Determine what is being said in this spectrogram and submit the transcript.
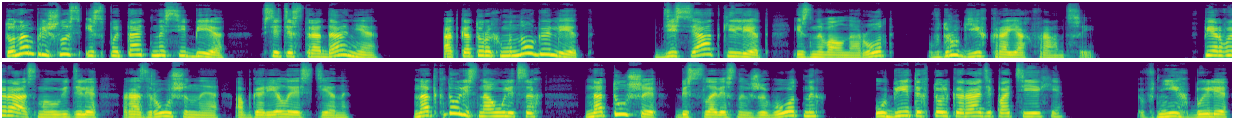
то нам пришлось испытать на себе все те страдания, от которых много лет, десятки лет изнывал народ в других краях Франции. В первый раз мы увидели разрушенные, обгорелые стены. Наткнулись на улицах на туши бессловесных животных, убитых только ради потехи. В них были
